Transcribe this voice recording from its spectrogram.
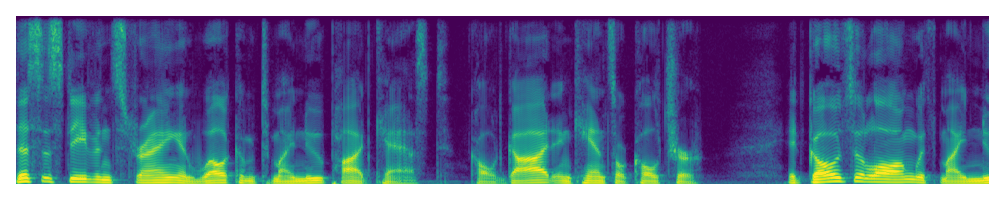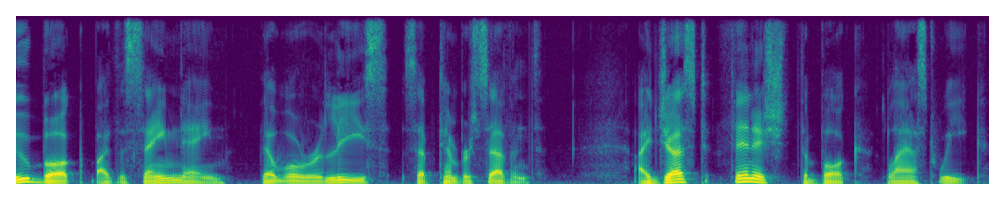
This is Stephen Strang, and welcome to my new podcast called God and Cancel Culture. It goes along with my new book by the same name that will release September 7th. I just finished the book last week.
